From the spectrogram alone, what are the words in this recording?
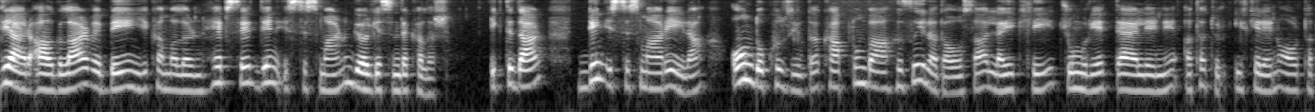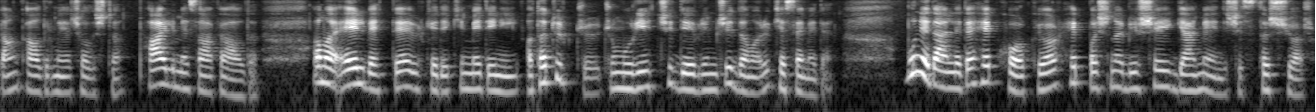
Diğer algılar ve beyin yıkamalarının hepsi din istismarının gölgesinde kalır. İktidar din istismarıyla 19 yılda kaplumbağa hızıyla da olsa laikliği, cumhuriyet değerlerini, Atatürk ilkelerini ortadan kaldırmaya çalıştı. Hayli mesafe aldı. Ama elbette ülkedeki medeni, Atatürkçü, cumhuriyetçi, devrimci damarı kesemedi. Bu nedenle de hep korkuyor, hep başına bir şey gelme endişesi taşıyor.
